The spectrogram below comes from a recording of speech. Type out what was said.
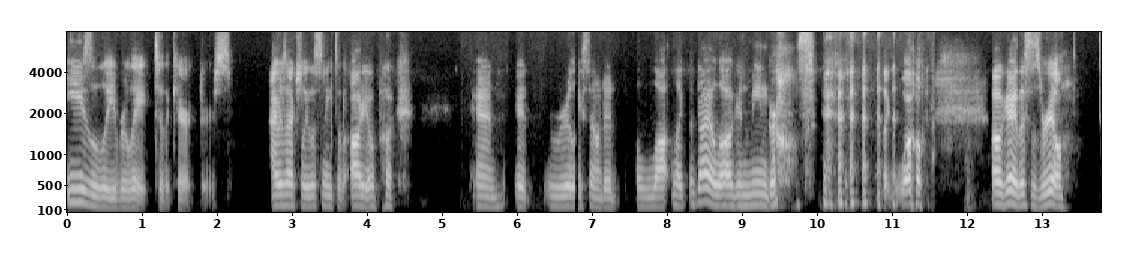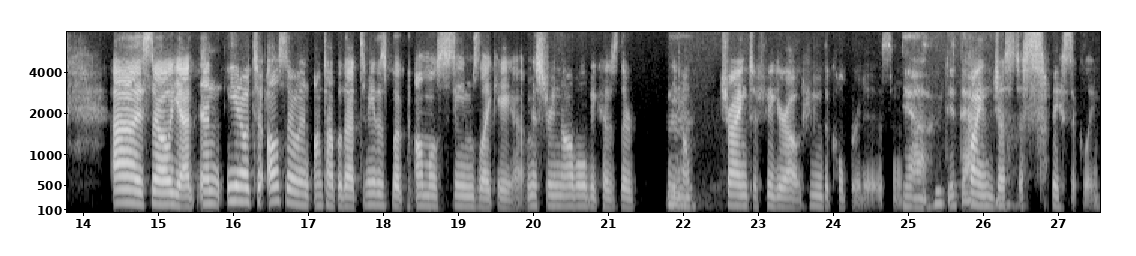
easily relate to the characters. I was actually listening to the audiobook and it really sounded a lot like the dialogue in Mean Girls. like, whoa, okay, this is real. Uh, so yeah, and you know, to also and on top of that, to me, this book almost seems like a uh, mystery novel because they're, you know, trying to figure out who the culprit is and yeah, who did that? find justice, basically.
